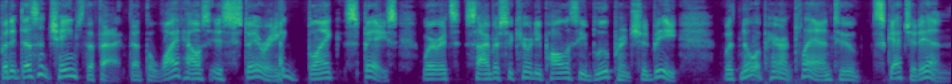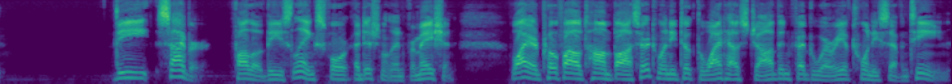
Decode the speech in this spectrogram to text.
but it doesn't change the fact that the White House is staring a blank space where its cybersecurity policy blueprint should be, with no apparent plan to sketch it in. The Cyber. Follow these links for additional information. Wired profiled Tom Bossert when he took the White House job in February of 2017.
